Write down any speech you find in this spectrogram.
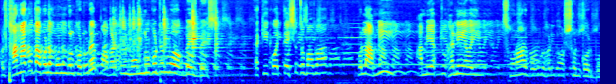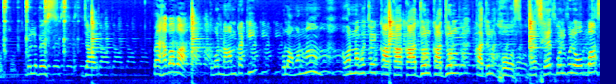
বলে, থানা কোথা? বলে, মঙ্গলকোট। রে বাবার, তুমি মঙ্গলকোটের লোক, বেশ বেশ। তা কি করতে এসেছ বাবা? বলে আমি আমি একটুখানি ওই সোনার গৌর হরি দর্শন করব। বলল, বেশ, যাও। তা হ্যাঁ বাবা, তোমার নামটা কি? বলো আমার নাম আমার নাম হচ্ছে ওই কাকা কাজল কাজল কাজল ঘোষ। মানে শেখ বলি বলে অভ্যাস,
